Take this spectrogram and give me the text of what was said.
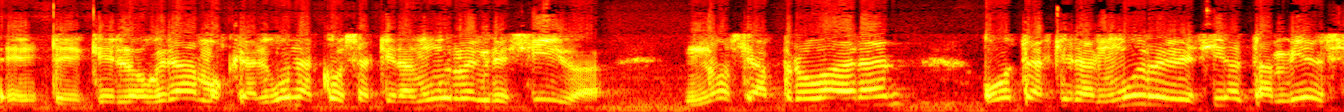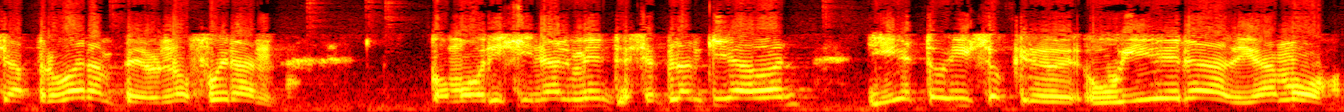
este, que logramos que algunas cosas que eran muy regresivas no se aprobaran otras que eran muy regresivas también se aprobaran, pero no fueran como originalmente se planteaban, y esto hizo que hubiera, digamos,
